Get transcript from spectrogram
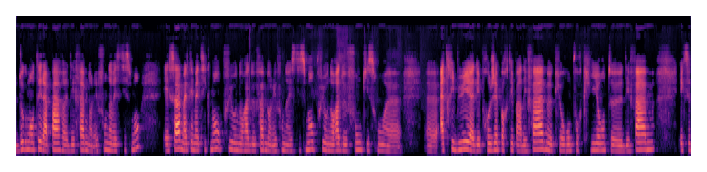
d'augmenter la part des femmes dans les fonds d'investissement. Et ça, mathématiquement, plus on aura de femmes dans les fonds d'investissement, plus on aura de fonds qui seront attribués à des projets portés par des femmes, qui auront pour clientes des femmes, etc.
